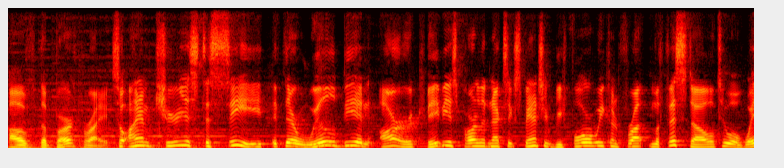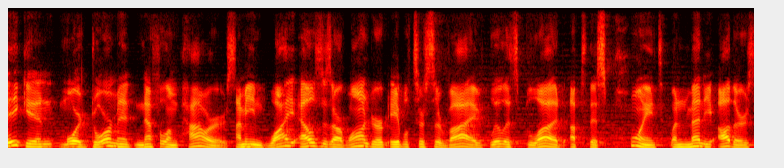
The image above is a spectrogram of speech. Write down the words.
of the birthright. So I am curious to see if there will be an arc, maybe as part of the next expansion, before we confront Mephisto to awaken more dormant Nephalem powers. I mean, why else is our Wanderer able to survive Lilith's blood up to this point when many others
